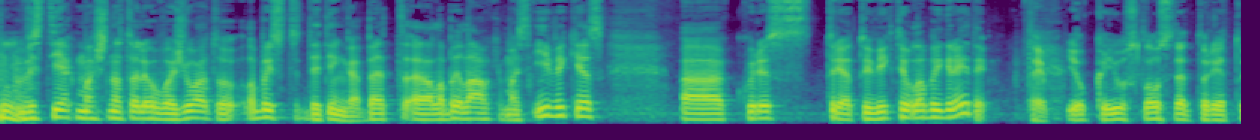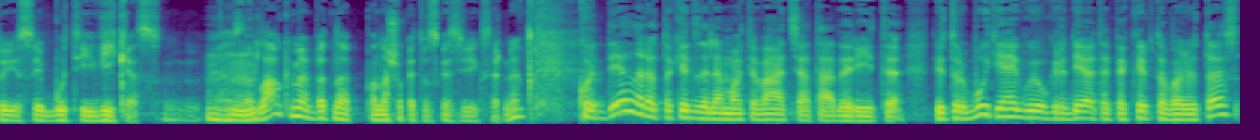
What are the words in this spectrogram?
hmm. vis tiek mašina toliau važiuotų. Labai sudėtinga, bet uh, labai laukiamas įvykis, uh, kuris turėtų įvykti labai greitai. Taip, jau kai jūs klausote, turėtų jisai būti įvykęs. Mes mhm. dar laukime, bet na, panašu, kad viskas vyks, ar ne? Kodėl yra tokia didelė motivacija tą daryti? Tai turbūt, jeigu jau girdėjote apie kriptovaliutas,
